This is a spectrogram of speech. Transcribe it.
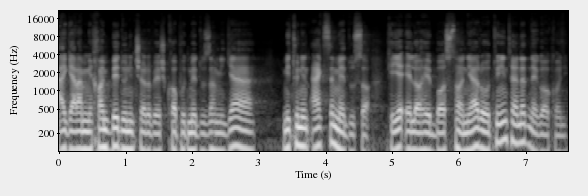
اگرم می‌خوایم بدونین چرا بهش کاپوت مدوزا میگن می‌تونین عکس مدوسا که یه الهه باستانیه رو تو اینترنت نگاه کنید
